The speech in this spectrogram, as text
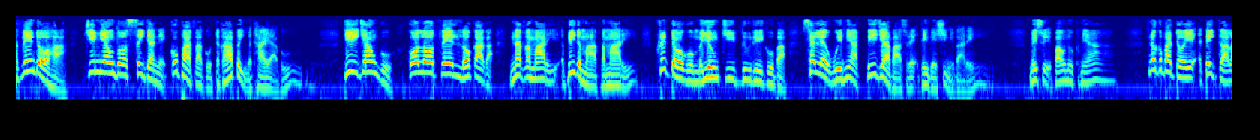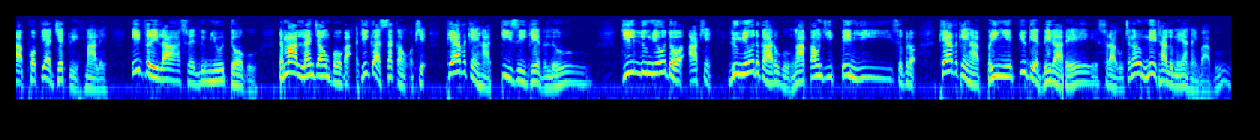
အသင်းတော်ဟာကျင်းမြောင်းသောစိတ်ဓာတ်နဲ့ကိုယ့်ဘာသာကိုတကားပိတ်မထားရဘူး ဒီအကြောင်းကိုကောလောသဲလောကကနတ်သမားတွေအဘိဓမ္မာသမားတွေခရစ်တော်ကိုမယုံကြည်သူတွေကိုပါဆက်လက်ဝေမျှပေးကြပါဆိုတဲ့အဓိပ္ပာယ်ရှိနေပါတယ်မိတ်ဆွေအပေါင်းတို့ခမညာနှုတ်ကပတ်တော်ရဲ့အတိတ်ကာလဖော်ပြချက်တွေမှာလေဣသရေလဆိုတဲ့လူမျိုးတော်ကိုဓမ္မလမ်းကြောင်းပေါ်ကအဓိကဇက်ကောင်အဖြစ်ဖျားသခင်ဟာတည်စေခဲ့တယ်လို့ဒီလူမျိုးတော်အဖြစ်လူမျိုးတကာတို့ကိုငါကောင်းကြီးပေးမည်ဆိုပြီးတော့ဖျားသခင်ဟာဗြိညင်ပြုတ်ခဲ့သေးတာပဲဆိုတာကိုကျွန်တော်တို့မေ့ထားလို့မရနိုင်ပါဘူး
